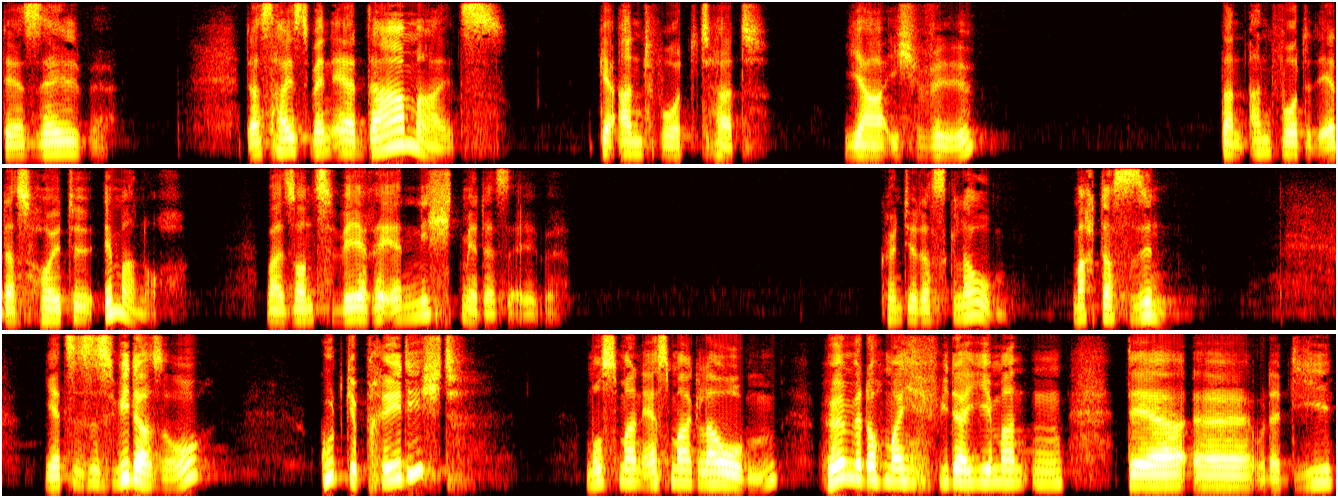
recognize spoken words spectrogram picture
derselbe. Das heißt, wenn er damals geantwortet hat, ja, ich will, dann antwortet er das heute immer noch, weil sonst wäre er nicht mehr derselbe. Könnt ihr das glauben? Macht das Sinn? Jetzt ist es wieder so, gut gepredigt, muss man erstmal glauben. Hören wir doch mal wieder jemanden, der äh, oder die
